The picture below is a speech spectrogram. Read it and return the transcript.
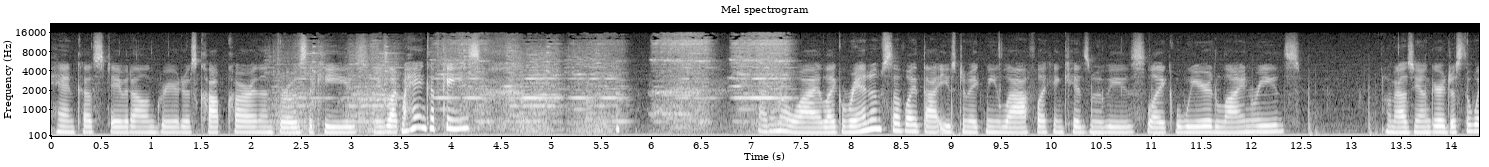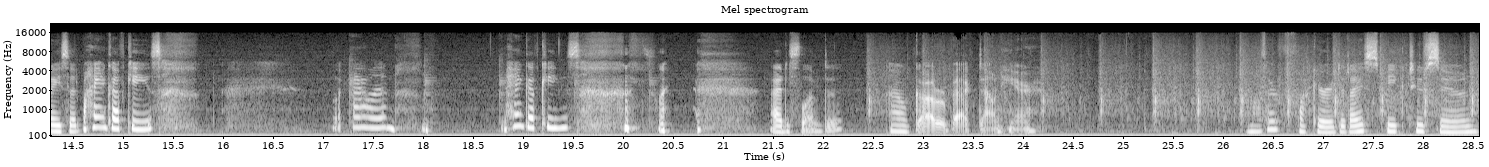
handcuffs David Alan Grier to his cop car and then throws the keys. And he's like, my handcuff keys! I don't know why. Like, random stuff like that used to make me laugh, like in kids' movies. Like, weird line reads. When I was younger, just the way he said, my handcuff keys! like, Alan! my handcuff keys! like, I just loved it. Oh god, we're back down here. Motherfucker, did I speak too soon?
